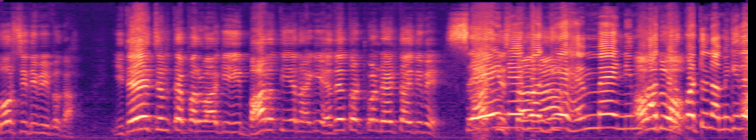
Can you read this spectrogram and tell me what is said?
ತೋರಿಸಿದ್ದೀವಿ ಇವಾಗ. ಇದೇ ಜನತೆ ಪರವಾಗಿ ಈ ಭಾರತೀಯನಾಗಿ ಎದೆ ತೊಟ್ಕೊಂಡು ಹೇಳ್ತಾ ಇದೀವಿ ಸೇನೆ ಬಗ್ಗೆ ಹೆಮ್ಮೆ ನಿಮ್ಮ ಹತ್ತು ಪಟ್ಟು ನಮಗಿದೆ.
